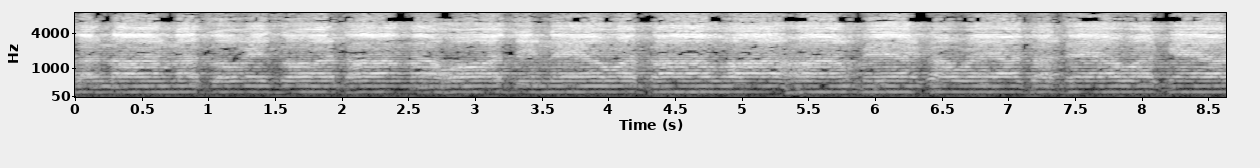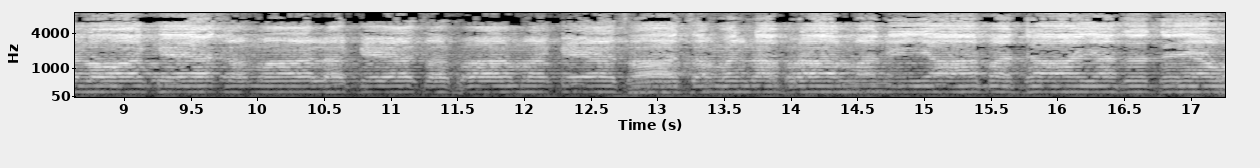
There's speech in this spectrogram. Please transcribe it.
สนังนสุวิโสตังอโหจิเนวตา สพามเกสัสมณพรามณิยาปจายสเทว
